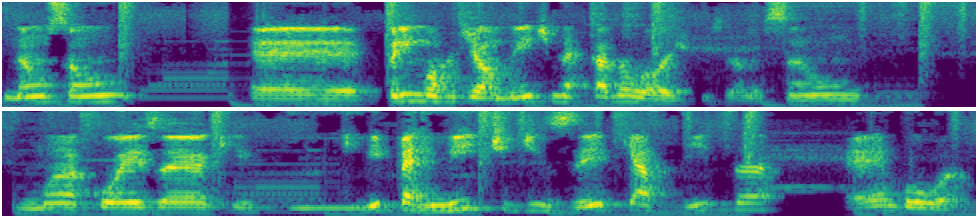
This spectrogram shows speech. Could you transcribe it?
não são é, primordialmente mercadológicos. Elas são uma coisa que, que me permite dizer que a vida é boa.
